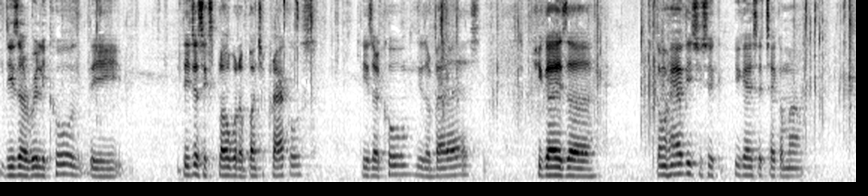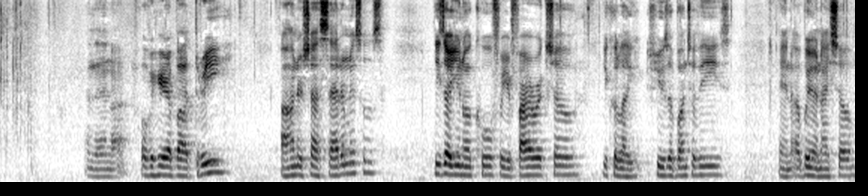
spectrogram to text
These are really cool. They, they just explode with a bunch of crackles. These are cool. These are badass. If you guys uh, don't have these, you should you guys should check them out. And then uh, over here I bought three 100 shot Saturn missiles. These are, you know, cool for your fireworks show. You could like fuse a bunch of these and it'll be a nice show.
